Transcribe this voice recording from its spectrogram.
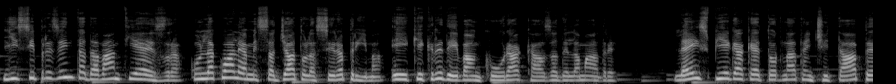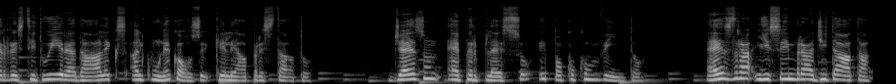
Gli si presenta davanti Ezra, con la quale ha messaggiato la sera prima e che credeva ancora a casa della madre. Lei spiega che è tornata in città per restituire ad Alex alcune cose che le ha prestato. Jason è perplesso e poco convinto. Ezra gli sembra agitata,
